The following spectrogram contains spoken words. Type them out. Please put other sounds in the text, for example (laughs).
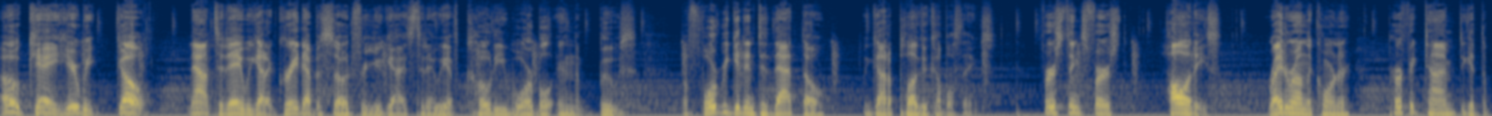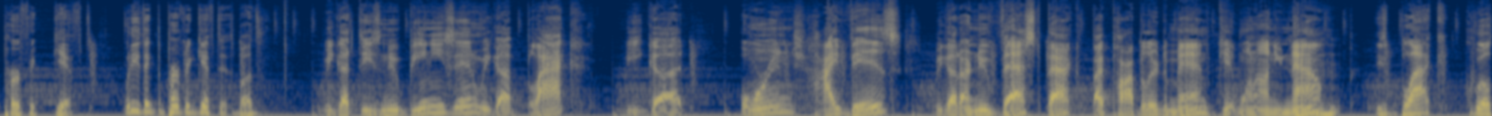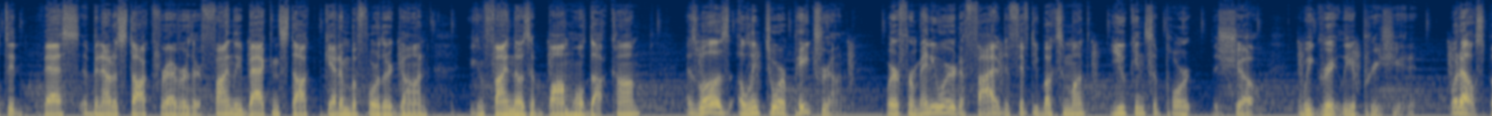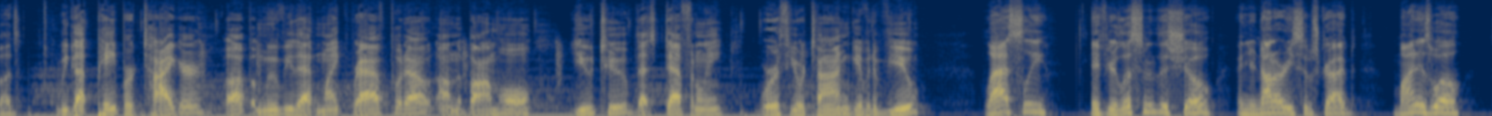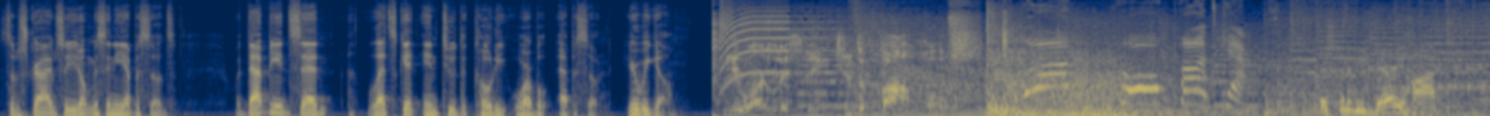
Okay, here we go. Now, today we got a great episode for you guys. Today we have Cody Warble in the booth. Before we get into that, though, we got to plug a couple things. First things first, holidays right around the corner. Perfect time to get the perfect gift. What do you think the perfect gift is, buds? We got these new beanies in. We got black. We got orange, high vis. We got our new vest back by popular demand. Get one on you now. Mm-hmm. These black quilted vests have been out of stock forever. They're finally back in stock. Get them before they're gone. You can find those at bombhole.com, as well as a link to our Patreon, where from anywhere to 5 to 50 bucks a month, you can support the show. And we greatly appreciate it. What else, buds? We got Paper Tiger up, a movie that Mike Rav put out on the Bombhole YouTube. That's definitely worth your time. Give it a view. Lastly, if you're listening to this show and you're not already subscribed, might as well subscribe so you don't miss any episodes. With that being said, let's get into the Cody Warble episode. Here we go. You are listening to the Bomb Hole. Bomb Hole Podcast. It's going to be very hot.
